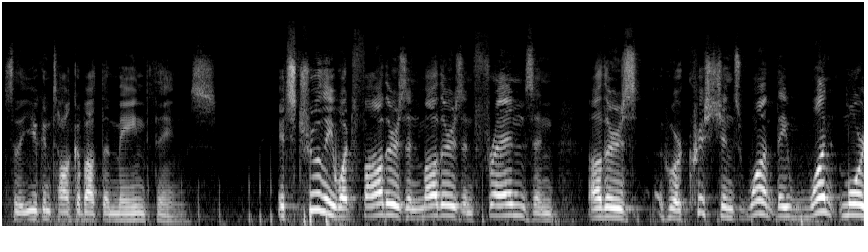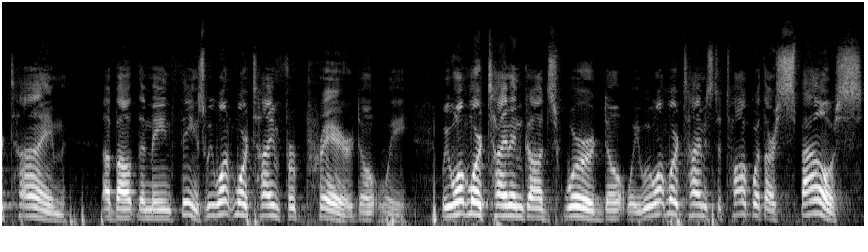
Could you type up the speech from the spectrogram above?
so that you can talk about the main things. It's truly what fathers and mothers and friends and others who are Christians want. They want more time about the main things. We want more time for prayer, don't we? We want more time in God's Word, don't we? We want more times to talk with our spouse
